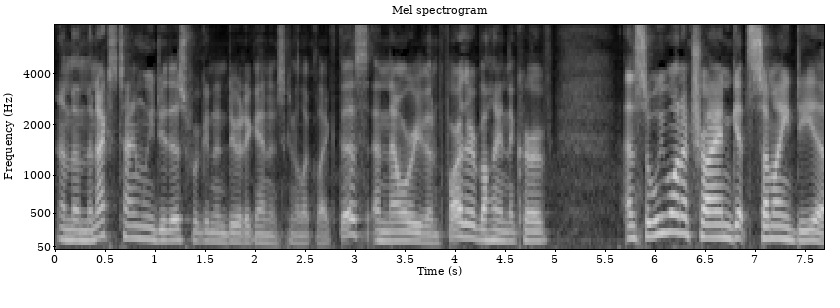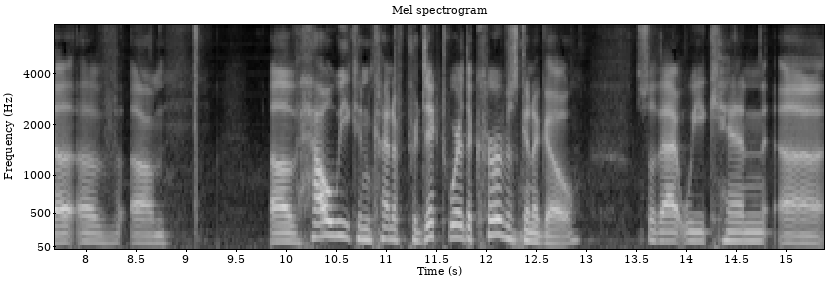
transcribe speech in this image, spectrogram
And then the next time we do this, we're going to do it again. It's going to look like this. And now we're even farther behind the curve. And so we want to try and get some idea of um, of how we can kind of predict where the curve is going to go so that we can uh,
